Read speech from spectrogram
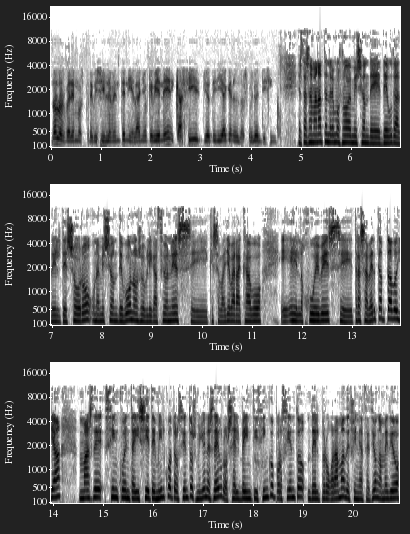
no los veremos previsiblemente ni el año que viene, casi yo diría que en el 2025. Esta semana tendremos nueva emisión de deuda del Tesoro, una emisión de bonos y obligaciones eh, que se va a llevar a cabo eh, el jueves, eh, tras haber captado ya más de 57.400 millones de euros, el 25% del programa de financiación a medio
